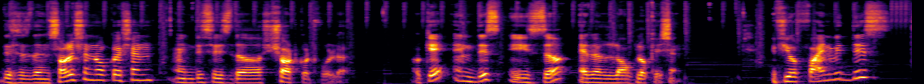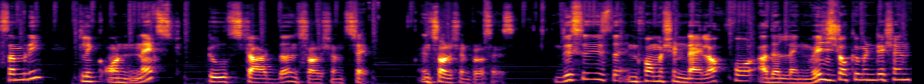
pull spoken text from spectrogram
This is the installation location and this is the shortcut folder. Okay and this is the error log location. If you're fine with this summary click on next to start the installation step installation process. This is the information dialog for other language documentation.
